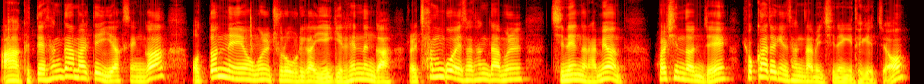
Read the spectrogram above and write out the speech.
아 그때 상담할 때 이 학생과 어떤 내용을 주로 우리가 얘기를 했는가를 참고해서 상담을 진행을 하면 훨씬 더 이제 효과적인 상담이 진행이 되겠죠.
